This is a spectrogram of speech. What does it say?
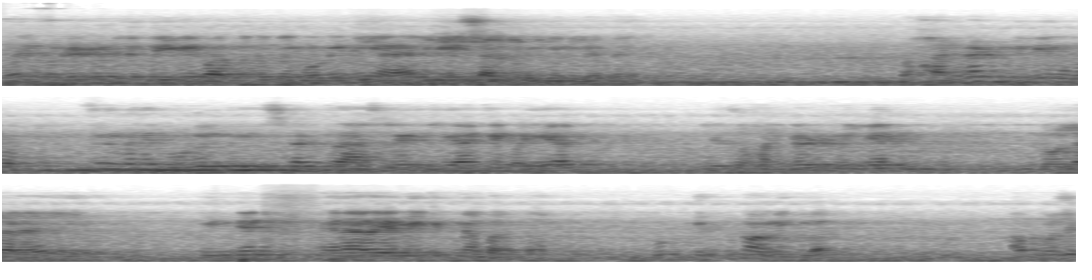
twenty twenty three के बाद में तो कोई मूवी नहीं आया, ये साल के लिए थे। तो हंड्रेड मिलियन फिर मैंने गूगल पे इसका ट्रांसलेट किया कि भैया, ये जो हंड्रेड मिलियन डॉलर है इंडियन एन में कितना बनता? है तो कितना निकला। अब मुझे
